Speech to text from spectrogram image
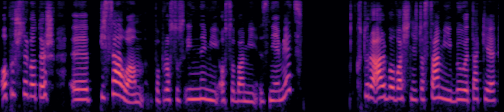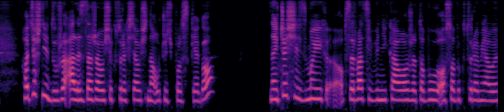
Oprócz tego też e, pisałam po prostu z innymi osobami z Niemiec które albo właśnie czasami były takie, chociaż nieduże, ale zdarzały się, które chciały się nauczyć polskiego. Najczęściej z moich obserwacji wynikało, że to były osoby, które miały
